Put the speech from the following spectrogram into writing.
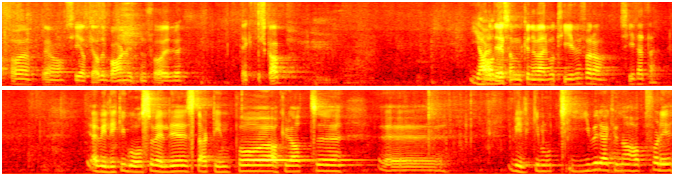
for, ved å si at de hadde barn utenfor ekteskap? Ja, var det det, det som kunne være motivet for å si dette? Jeg vil ikke gå så veldig sterkt inn på akkurat øh, hvilke motiver jeg kunne ha hatt for det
